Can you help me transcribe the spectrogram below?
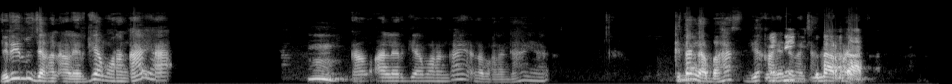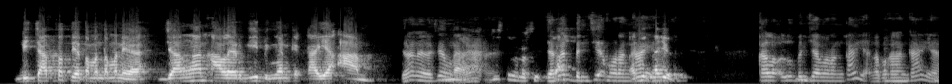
Jadi lu jangan alergi sama orang kaya. Hmm. Kalau alergi sama orang kaya, nggak bakalan kaya. Kita nggak bahas dia kaya Ini dengan cara benar, benar. Dicatat ya teman-teman ya, jangan alergi dengan kekayaan. Jangan alergi sama orang Nah, kaya. justru harus Jangan benci sama orang lanjut, kaya. lanjut. Kalau lu benci sama orang kaya, nggak bakalan kaya.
